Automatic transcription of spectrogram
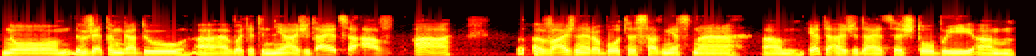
но в этом году а, вот это не ожидается, а, а важная работа совместно эм, это ожидается, чтобы, эм,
